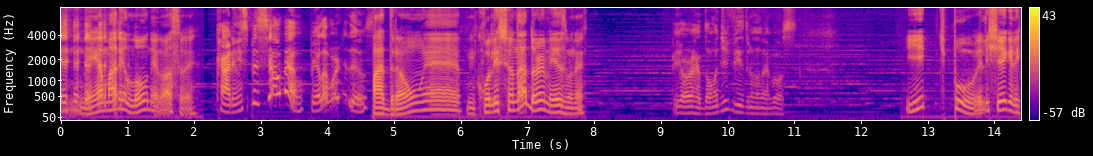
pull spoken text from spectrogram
nem amarelou o negócio, velho. Carinho especial mesmo, pelo amor de Deus. Padrão é um colecionador mesmo, né? Pior, redoma de vidro no negócio. E, tipo, ele chega, ele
